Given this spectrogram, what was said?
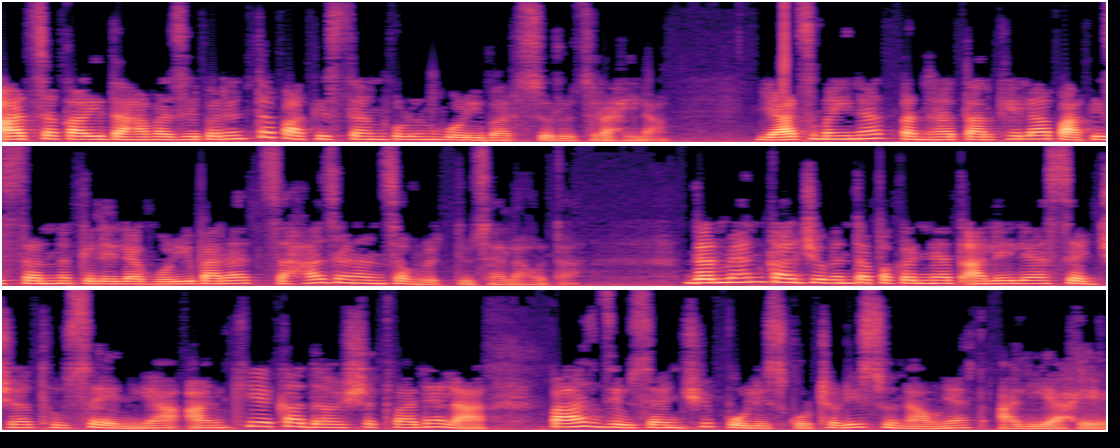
आज सकाळी दहा वाजेपर्यंत पाकिस्तानकडून गोळीबार सुरूच राहिला. याच महिन्यात पंधरा तारखेला पाकिस्ताननं केलेल्या गोळीबारात सहा जणांचा मृत्यू झाला होता. दरम्यान काल जिवंत पकडण्यात आलेल्या सज्जाद हुसेन या आणखी एका दहशतवाद्याला पाच दिवसांची पोलीस कोठडी सुनावण्यात आली आहे.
